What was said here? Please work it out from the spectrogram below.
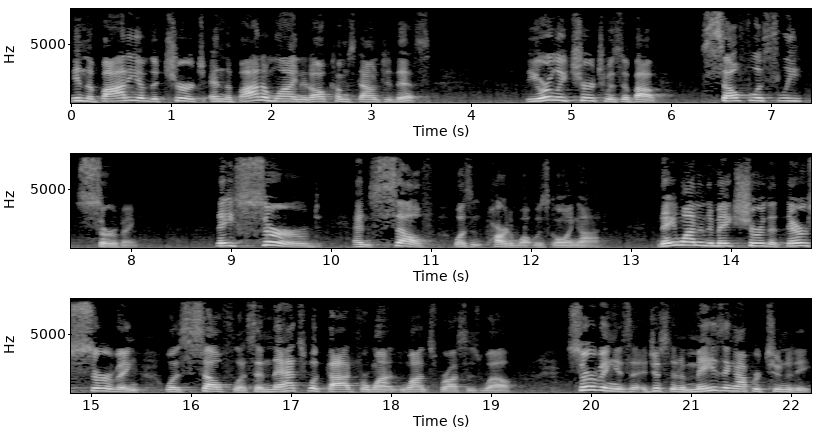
in the body of the church. And the bottom line, it all comes down to this the early church was about selflessly serving. They served, and self wasn't part of what was going on. They wanted to make sure that their serving was selfless, and that's what God for want, wants for us as well. Serving is a, just an amazing opportunity.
